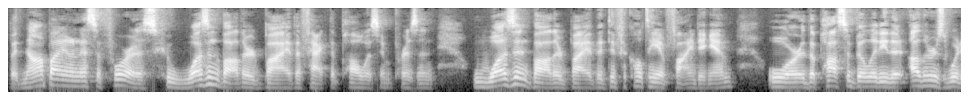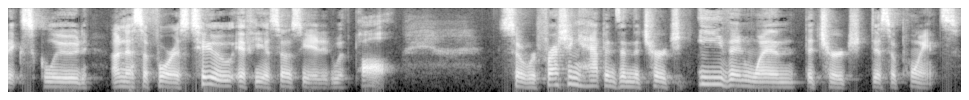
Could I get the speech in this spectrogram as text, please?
but not by Onesiphorus, who wasn't bothered by the fact that Paul was in prison, wasn't bothered by the difficulty of finding him, or the possibility that others would exclude Onesiphorus too if he associated with Paul. So refreshing happens in the church even when the church disappoints.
